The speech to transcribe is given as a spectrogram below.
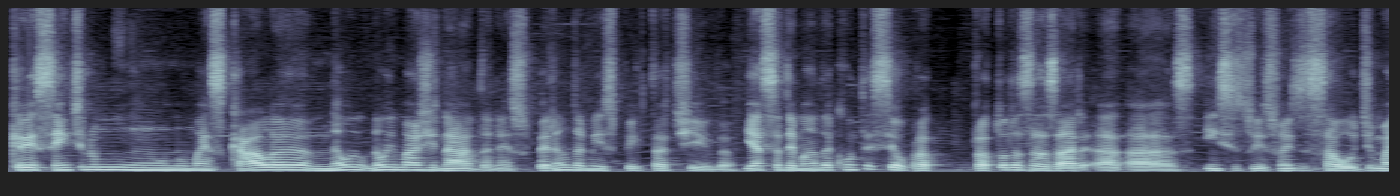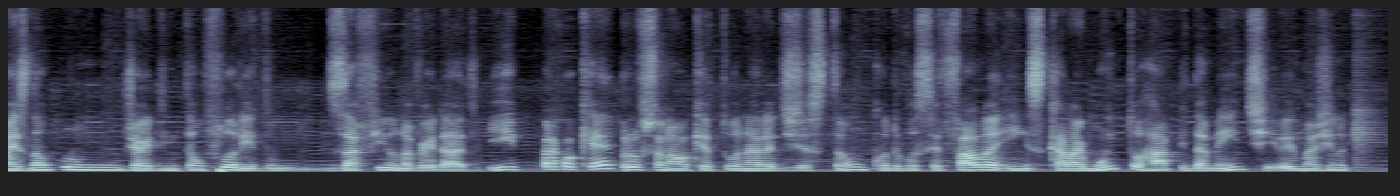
crescente num, numa escala não, não imaginada, né? Superando a minha expectativa. E essa demanda aconteceu para todas as, as instituições de saúde, mas não por um jardim tão florido, um desafio, na verdade. E para qualquer profissional que atua na área de gestão, quando você fala em escalar muito rapidamente, eu imagino que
